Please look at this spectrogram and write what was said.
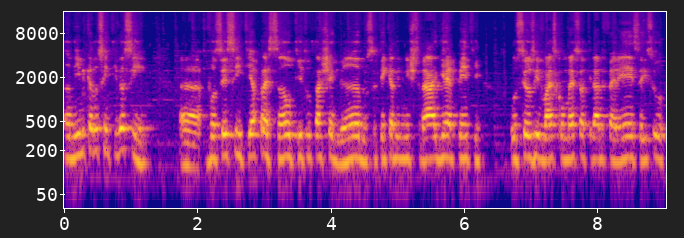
Anímica no sentido assim, uh, você sentir a pressão, o título está chegando, você tem que administrar e de repente os seus rivais começam a tirar diferença, isso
